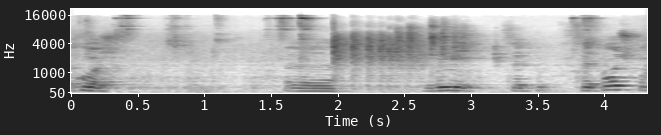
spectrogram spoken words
також е, зніміть цепочку.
